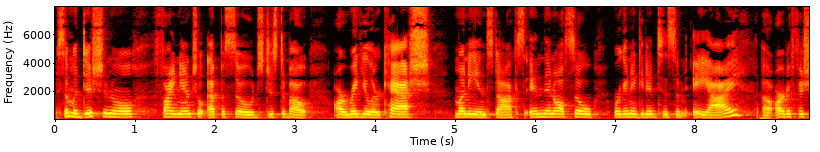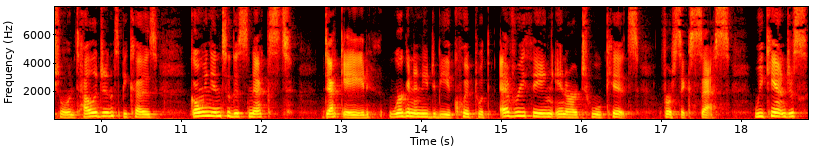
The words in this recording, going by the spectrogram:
some additional financial episodes just about our regular cash, money, and stocks. And then also, we're going to get into some AI, uh, artificial intelligence, because going into this next decade, we're going to need to be equipped with everything in our toolkits for success. We can't just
